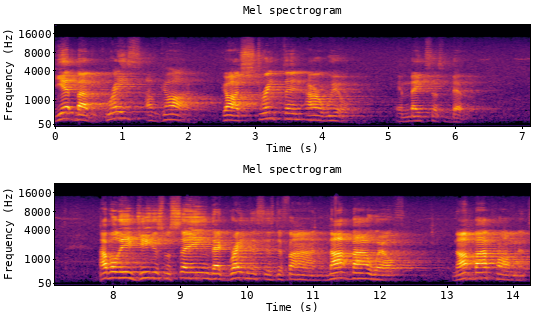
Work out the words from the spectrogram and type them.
Yet by the grace of God, God strengthens our will and makes us better. I believe Jesus was saying that greatness is defined not by wealth, not by prominence,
